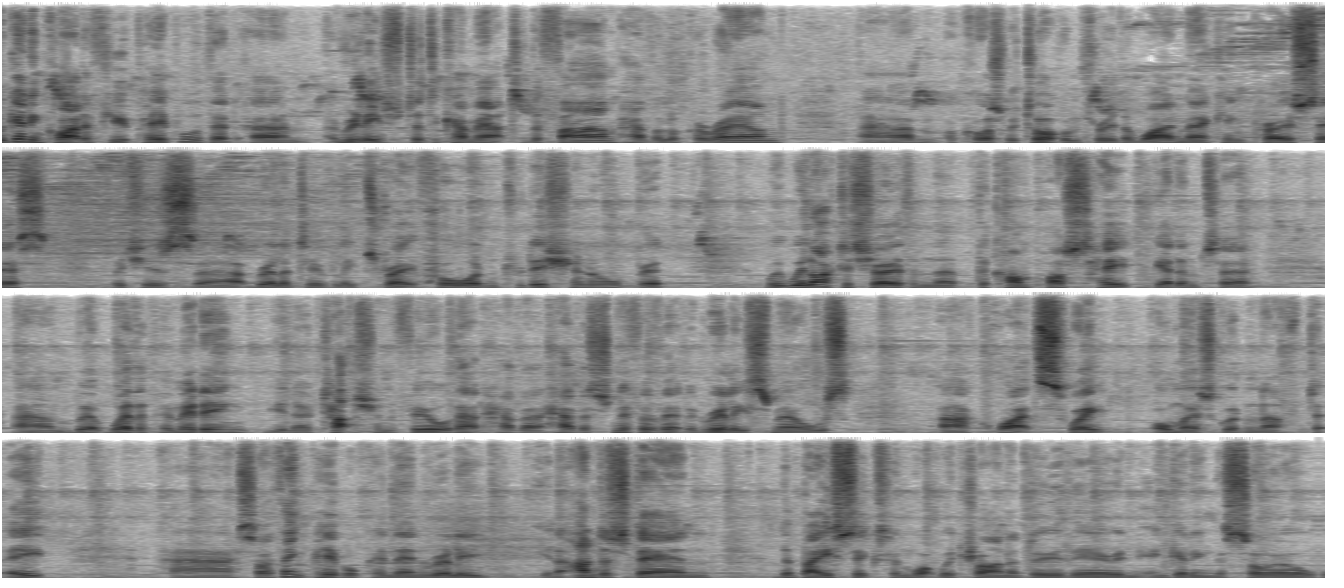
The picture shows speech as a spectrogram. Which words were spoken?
We're getting quite a few people that um, are really interested to come out to the farm, have a look around. Um, of course, we talk them through the winemaking process, which is uh, relatively straightforward and traditional, but we, we, like to show them the, the compost heap, get them to, um, weather permitting, you know, touch and feel that, have a, have a sniff of it. It really smells uh, quite sweet, almost good enough to eat. Uh, so I think people can then really you know, understand the basics and what we're trying to do there in, in getting the soil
